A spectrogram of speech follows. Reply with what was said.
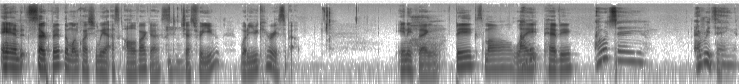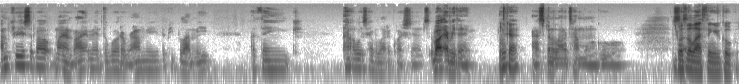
And serpent, the one question we ask all of our guests, Mm-hmm. just for you, what are you curious about? Anything big, small, light, heavy. I would say everything. I'm curious about my environment, the world around me, the people I meet. I think I always have a lot of questions about everything. Okay. I spend a lot of time on Google. What's the last thing you googled?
